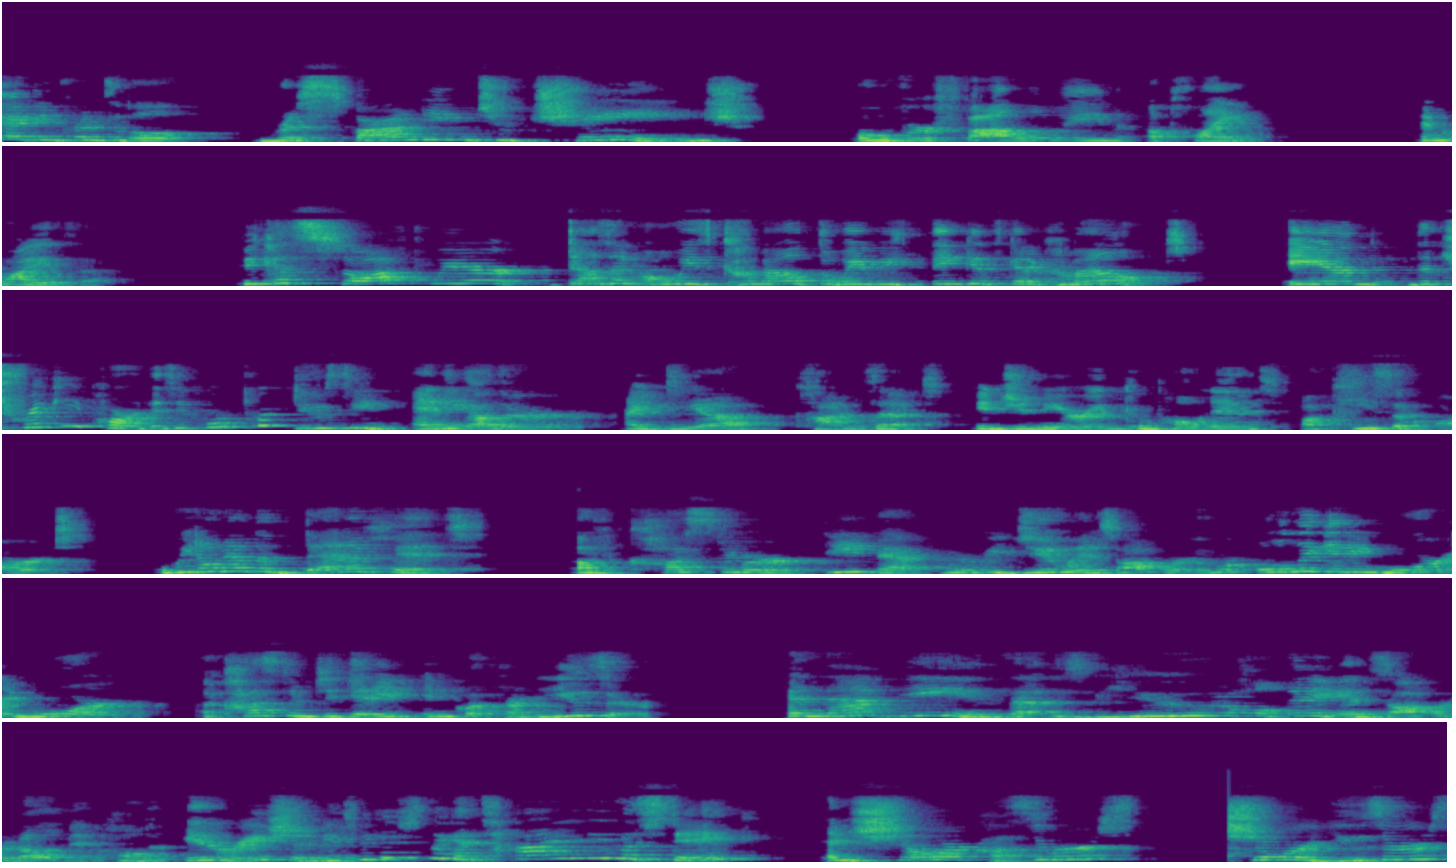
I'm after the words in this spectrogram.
Guiding principle responding to change over following a plan. And why is that? Because software doesn't always come out the way we think it's going to come out. And the tricky part is if we're producing any other idea, concept, engineering component, a piece of art, we don't have the benefit of customer feedback where we do in software. And we're only getting more and more accustomed to getting input from the user. And that means that this beautiful thing in software development called iteration means we can just make a tiny mistake and show our customers, show our users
